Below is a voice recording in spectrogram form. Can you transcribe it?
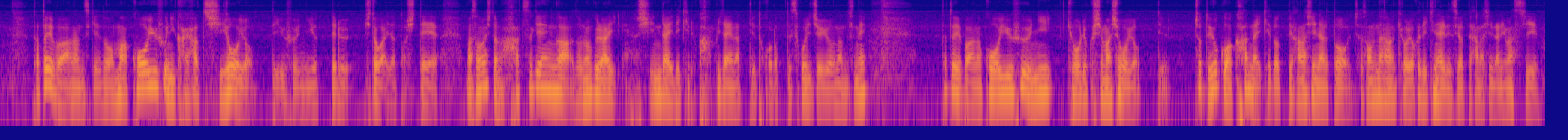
例えばなんですけれどまあこういうふうに開発しようよっていうふうに言ってる人がいたとして、まあ、その人の発言がどのぐらい信頼できるかみたいなっていうところってすごい重要なんですね。例えばあのこういうふうに協力しましょうよっていうちょっとよくわかんないけどっていう話になるとじゃあそんな協力できないですよって話になりますし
